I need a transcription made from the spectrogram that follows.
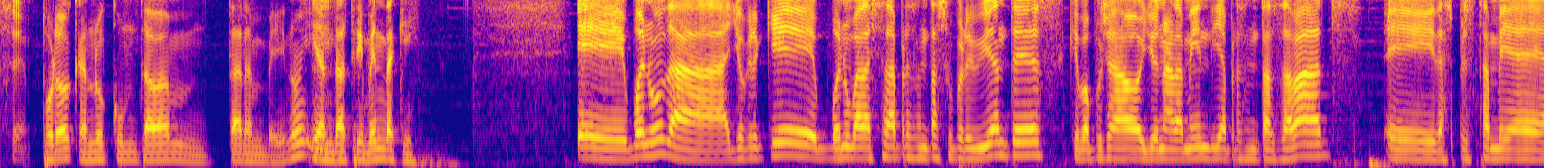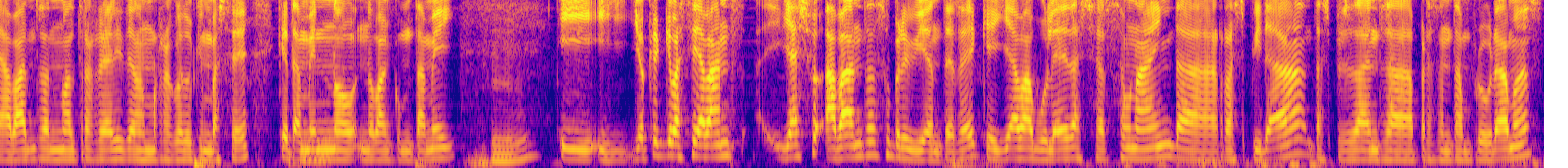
Sí. però que no comptàvem tant amb ell, no? I en detriment d'aquí. Eh, bueno, de, jo crec que bueno, va deixar de presentar Supervivientes, que va pujar Jon Aramendi a presentar els debats, eh, i després també eh, abans en un altre reality, no recordo quin va ser, que també no, no van comptar amb ell. Mm -hmm. I, I jo crec que va ser abans, ja això, abans de Supervivientes, eh, que ella va voler deixar-se un any de respirar, després d'anys de presentar en programes,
